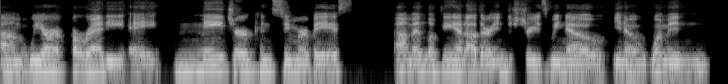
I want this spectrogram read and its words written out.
Um, we are already a major consumer base. Um, and looking at other industries, we know, you know, women,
